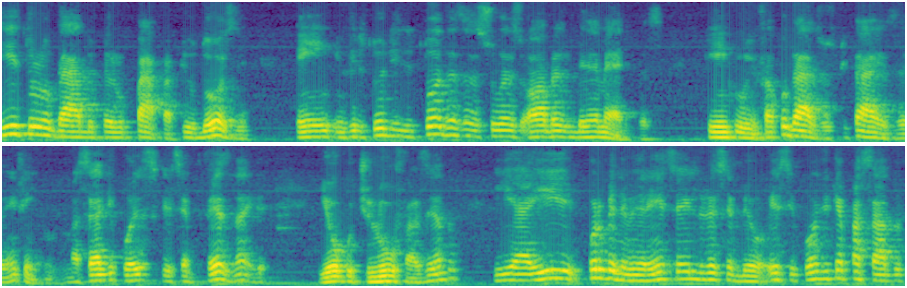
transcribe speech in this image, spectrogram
título dado pelo Papa Pio XII em, em virtude de todas as suas obras beneméritas, que incluem faculdades, hospitais, enfim, uma série de coisas que ele sempre fez, né? E eu continuo fazendo. E aí, por benemerência, ele recebeu esse conde que é passado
